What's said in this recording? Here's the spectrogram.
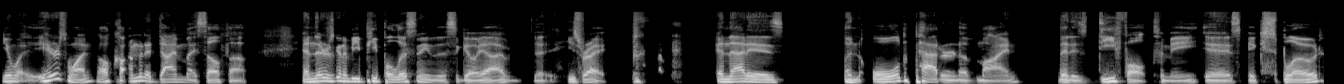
You know, here's one. I'll call, I'm going to dime myself up, and there's going to be people listening to this and go, "Yeah, I, uh, he's right," and that is an old pattern of mine that is default to me is explode,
